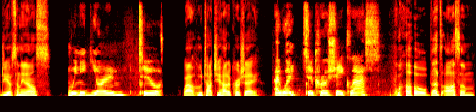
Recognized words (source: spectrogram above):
do you have something else? We need yarn too. Wow, who taught you how to crochet? I went to crochet class. Whoa, that's awesome.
